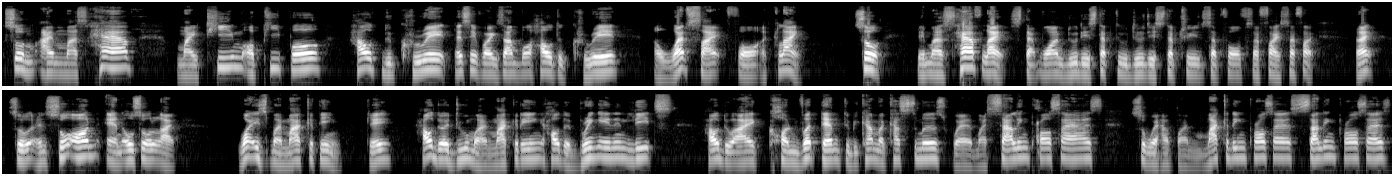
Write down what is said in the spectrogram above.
So I must have my team of people how to create, let's say for example, how to create a website for a client. So they must have like step one, do this, step two, do this, step three, step four, step five, step five, right? So and so on, and also like, what is my marketing? Okay, how do I do my marketing? How I bring in leads? How do I convert them to become my customers? Where my selling process, so we have my marketing process, selling process,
